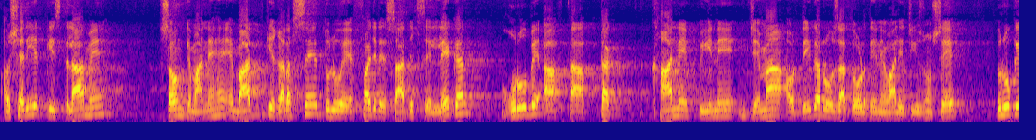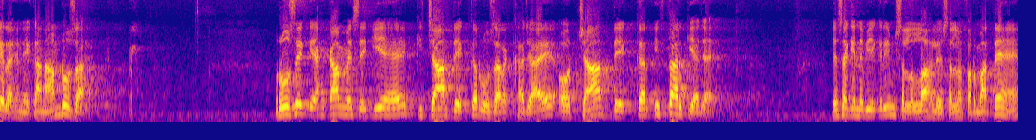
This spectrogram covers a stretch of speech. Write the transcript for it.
اور شریعت کی اصطلاح میں سوم کے معنی ہے عبادت کی غرض سے طلوع فجر صادق سے لے کر غروب آفتاب تک۔ کھانے، پینے، جمع اور دیگر روزہ توڑ دینے والی چیزوں سے رکے رہنے کا نام روزہ ہے۔ روزے کے احکام میں سے ایک یہ ہے کہ چاند دیکھ کر روزہ رکھا جائے اور چاند دیکھ کر افطار کیا جائے۔ جیسا کہ نبی کریم صلی اللہ علیہ وسلم فرماتے ہیں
